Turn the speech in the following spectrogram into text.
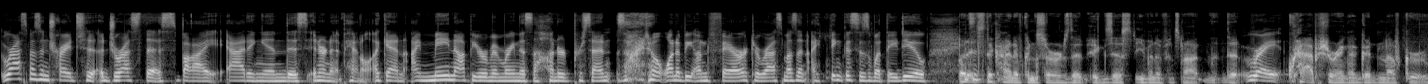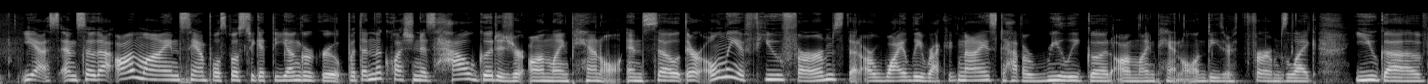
Rasmussen tried to address this by adding in this internet panel. Again, I may not be remembering this 100%, so I don't want to be unfair to Rasmussen. I think this is what they do. But it's, it's the kind of concerns that exist even if it's not right. capturing a good enough group. Yes, and so that online sample is supposed to get the younger group, but then the question is how good is your online panel? And so there are only a few firms that are widely recognized to have a really good online panel, and these are firms like YouGov,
